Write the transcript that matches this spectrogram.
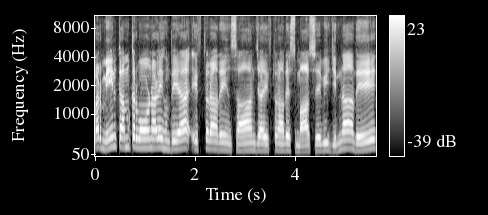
ਪਰ ਮੇਨ ਕੰਮ ਕਰਵਾਉਣ ਵਾਲੇ ਹੁੰਦੇ ਆ ਇਸ ਤਰ੍ਹਾਂ ਦੇ ਇਨਸਾਨ ਜਾਂ ਇਸ ਤਰ੍ਹਾਂ ਦੇ ਸਮਾਜ ਸੇਵੀ, ਜਿਨ੍ਹਾਂ ਦੇ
